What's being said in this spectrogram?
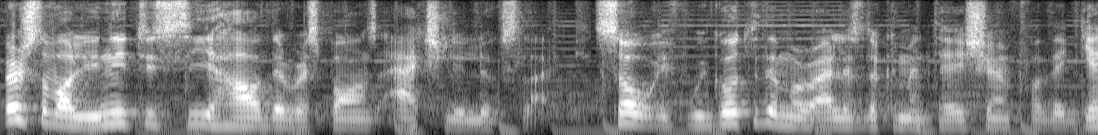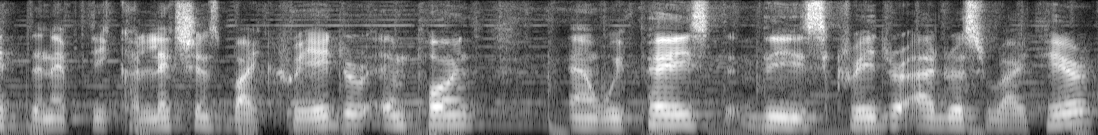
First of all, you need to see how the response actually looks like. So if we go to the Moralis documentation for the get NFT collections by creator endpoint and we paste this creator address right here,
